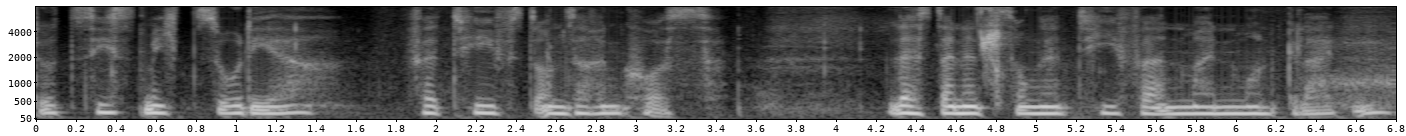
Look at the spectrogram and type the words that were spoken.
Du ziehst mich zu dir, vertiefst unseren Kuss, lässt deine Zunge tiefer in meinen Mund gleiten.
